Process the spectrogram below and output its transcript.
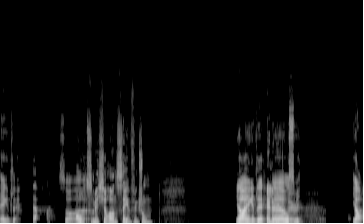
egentlig. Ja. Så, Alt som ikke har en save-funksjon. Ja, egentlig. Eller Eh, som Ja.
